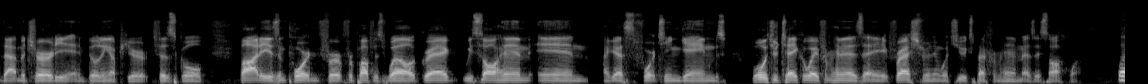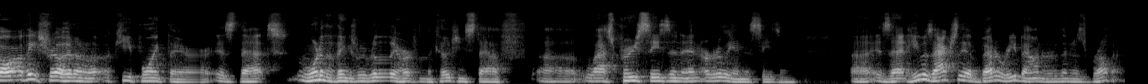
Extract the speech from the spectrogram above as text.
that maturity and building up your physical body is important for for Puff as well. Greg, we saw him in I guess 14 games. What was your takeaway from him as a freshman, and what you expect from him as a sophomore? Well, I think Sherrell hit on a, key point there. Is that one of the things we really heard from the coaching staff uh, last preseason and early in the season uh, is that he was actually a better rebounder than his brother.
